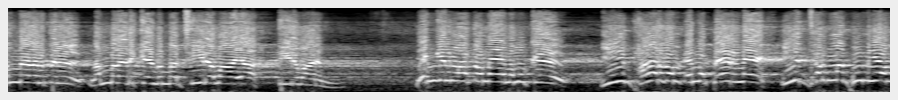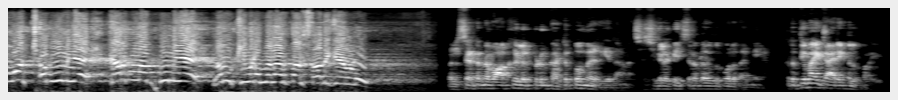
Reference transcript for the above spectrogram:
സമ്മേളനത്തിൽ നമ്മൾ എടുക്കേണ്ടുന്ന ധീരമായ തീരുമാനം. എങ്കിൽ മാത്രമേ നമുക്ക് ഈ ഭാരതം എന്ന പേരിനെ ഈ ധർമ്മഭൂമിയെ മോക്ഷഭൂമിയെ കർമ്മഭൂമിയെ നമുക്ക് നമുക്കിവിടെ നിലനിർത്താൻ സാധിക്കുകയുള്ളൂ. വത്സേട്ടന്റെ വാക്കുകൾ എപ്പോഴും കടുപ്പമേറിയതാണ് ശശികല ടീച്ചറുടെ ഇതുപോലെ തന്നെയാണ്. കൃത്യമായി കാര്യങ്ങൾ പറയും.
